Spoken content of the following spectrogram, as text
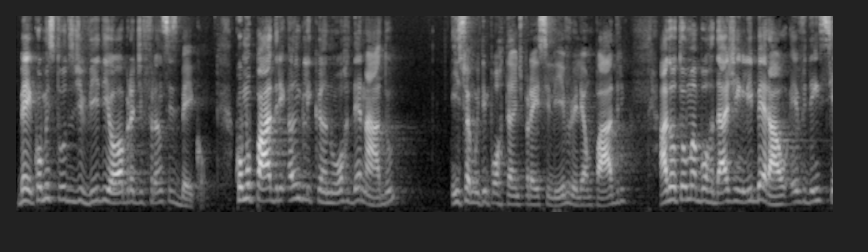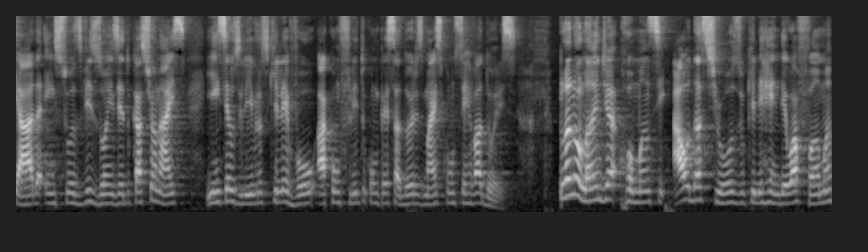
Bem, como estudos de vida e obra de Francis Bacon. Como padre anglicano ordenado, isso é muito importante para esse livro, ele é um padre, adotou uma abordagem liberal evidenciada em suas visões educacionais e em seus livros que levou a conflito com pensadores mais conservadores. Planolândia, romance audacioso que lhe rendeu a fama,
